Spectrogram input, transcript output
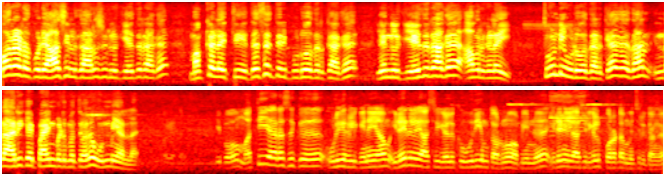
போராடக்கூடிய ஆசிரியர்களுக்கு அரசுகளுக்கு எதிராக மக்களை தி திசை திருப்பி விடுவதற்காக எங்களுக்கு எதிராக அவர்களை தூண்டி விடுவதற்காக தான் இந்த அறிக்கை பயன்படுமே தவிர உண்மை அல்ல. இப்போ மத்திய அரசுக்கு ஊழியர்களுக்கு இணையாம இடைநிலை ஆசிரியர்களுக்கு ஊதியம் தரணும் அப்படின்னு இடைநிலை ஆசிரியர்கள் போராட்டம் வச்சிருக்காங்க.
